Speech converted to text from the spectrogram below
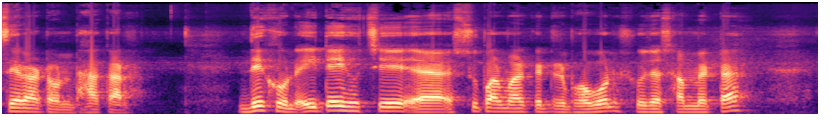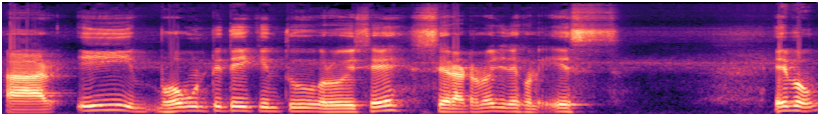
সেরাটন ঢাকার। দেখুন, এইটাই হচ্ছে সুপার মার্কেটের ভবন, সোজা সামনেরটা। আর এই ভবনটিতেই কিন্তু রয়েছে সেরাটন ওই যে দেখুন, এস। এবং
